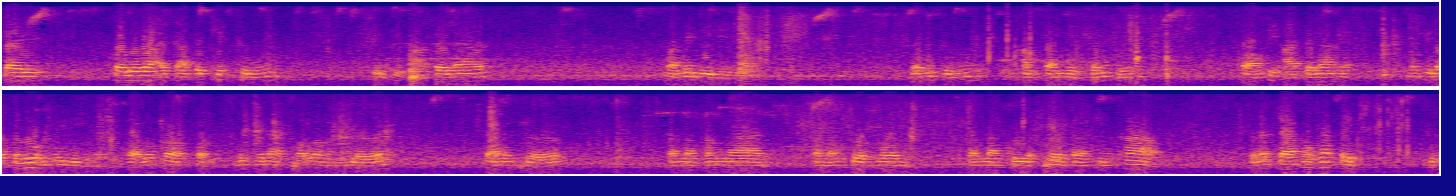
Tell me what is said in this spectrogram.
ไปก็รู้ว่าไอ้การไปคิดถึงสิ่งที่ผ่านไปแล้ว มันไม่ดีไปนึกถึงคำตำหนิไปนึกถึงของที่หายไปแล้วเนี่ยบางทีเราก็รู้มันไม่ดีนะแต่ว่าก็อดนึกไม่ได้เพราะว่ามันเผลอใจมันเผลอกำลังทำงานกำลังสวดมนต์กำลังคุยกับเพื่อนกำลังกินข้าวแต่แล้วใจก็ว่าไปถึง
